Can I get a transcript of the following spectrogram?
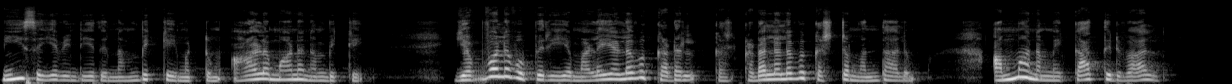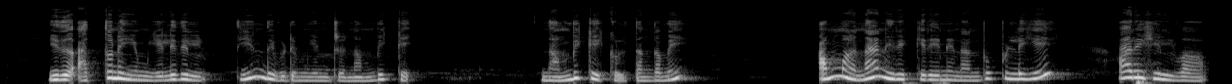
நீ செய்ய வேண்டியது நம்பிக்கை மட்டும் ஆழமான நம்பிக்கை. எவ்வளவு பெரிய மலையளவு கடல் க- கடலளவு கஷ்டம் வந்தாலும் அம்மா நம்மை காத்திடுவாள். இது அத்துணையும் எளிதில் தீர்ந்துவிடும் என்ற நம்பிக்கை. நம்பிக்கைக்குள் தங்கமே. அம்மா நான் இருக்கிறேன் என் அன்பு பிள்ளையே அருகில் வா.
